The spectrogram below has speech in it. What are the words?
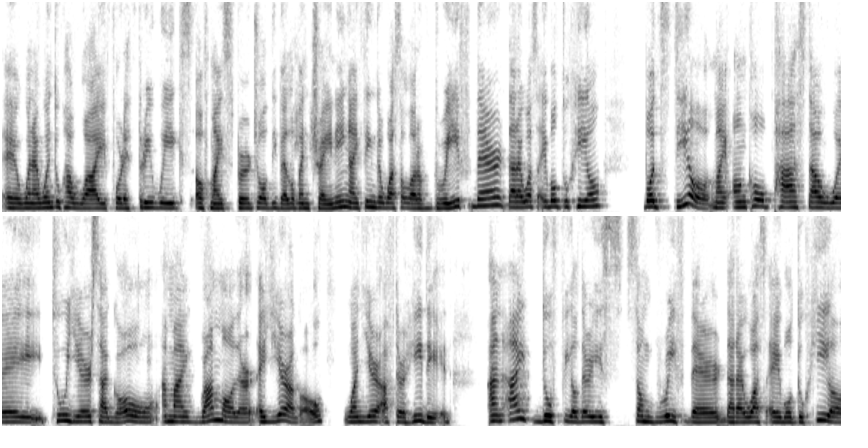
uh, when i went to hawaii for the three weeks of my spiritual development training. I think there was a lot of grief there that i was able to heal. But still my uncle passed away two years ago and my grandmother a year ago one year after he did. And i do feel there is some grief there that i was able to heal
